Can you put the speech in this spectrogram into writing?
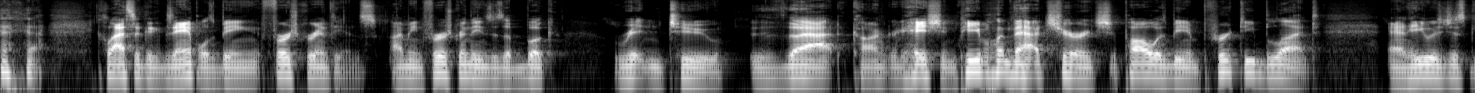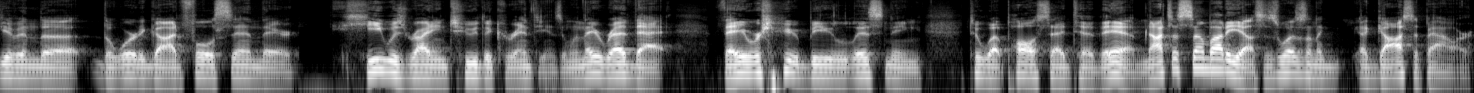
Classic examples being First Corinthians. I mean, First Corinthians is a book written to that congregation, people in that church. Paul was being pretty blunt, and he was just giving the the word of God full send there. He was writing to the Corinthians, and when they read that, they were to be listening to what Paul said to them, not to somebody else. This wasn't a, a, gossip hour.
